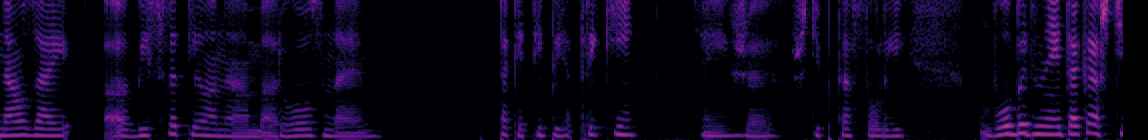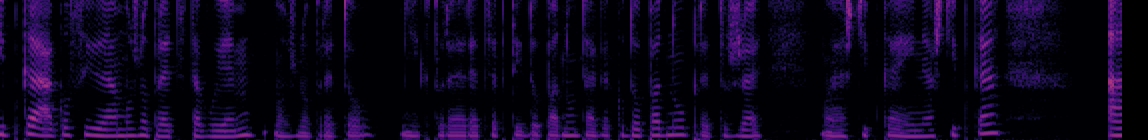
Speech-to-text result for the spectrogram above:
Naozaj e, vysvetlila nám rôzne také typy a triky, hej, že štipka soli vôbec nie je taká štipka, ako si ju ja možno predstavujem. Možno preto niektoré recepty dopadnú tak, ako dopadnú, pretože moja štipka je iná štipka. A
